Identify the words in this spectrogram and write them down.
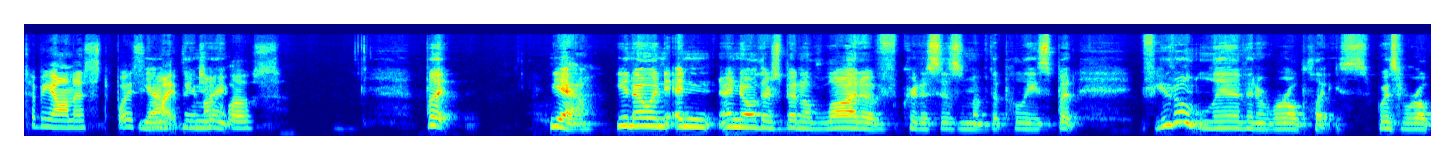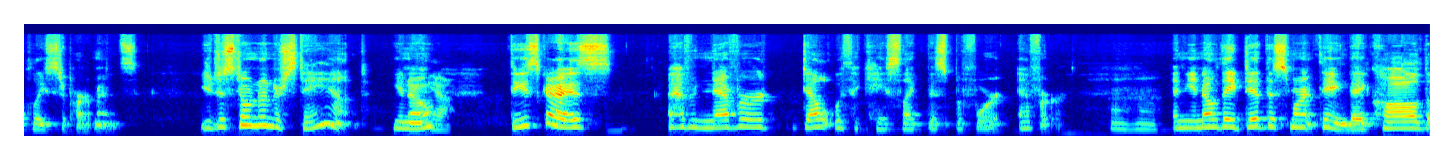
to be honest. Boise Yeah, might be too might. close. but yeah you know and, and i know there's been a lot of criticism of the police but if you don't live in a rural place with rural police departments you just don't understand you know? Yeah. these guys have never dealt with a case like this before ever. Mhm. and you know they did the smart thing. They called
